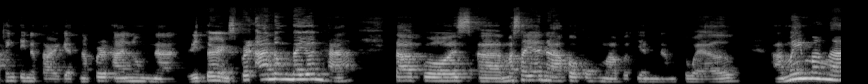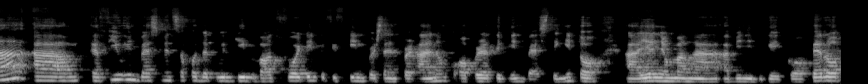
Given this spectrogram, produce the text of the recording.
aking tina-target na per annum na returns. Per annum na yun ha. Tapos ah, masaya na ako kung umabot yan ng 12. Ah, may mga um, a few investments ako that would give about 14 to 15% per annum cooperative investing. Ito, ah, yan yung mga ah, binibigay ko. Pero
